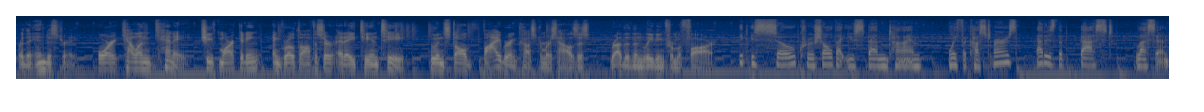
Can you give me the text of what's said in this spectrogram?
for the industry. Or Kellen Kenny, Chief Marketing and Growth Officer at AT&T, who installed fiber in customers' houses rather than leading from afar. It is so crucial that you spend time with the customers. That is the best lesson.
